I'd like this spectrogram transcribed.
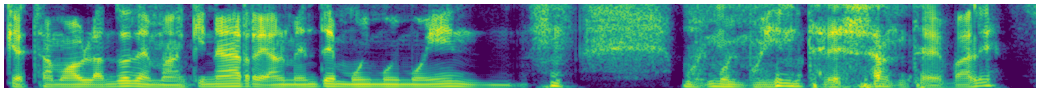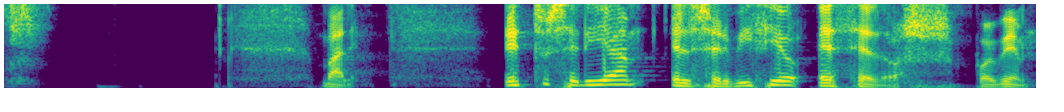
estamos hablando de máquinas realmente muy, muy, muy, muy, muy, muy interesantes, ¿vale? Vale. Esto sería el servicio EC2. Pues bien,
